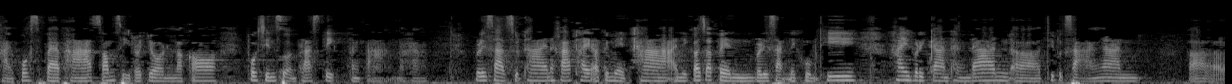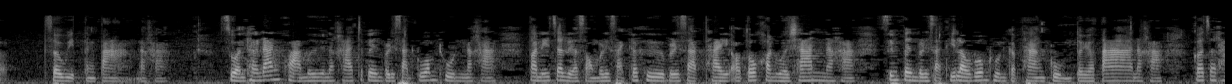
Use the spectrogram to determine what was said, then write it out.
ขายพวกส p ปร e พาร์ทซ่อมสีรถยนต์ แล้วก็พวกชิ้นส่วนพลาสติกต่างๆนะคะ บริษัทสุดท้ายนะคะไทยอัลติเมทคาร์อันนี้ก็จะเป็นบริษัทในกลุ่มที่ให้บริการทางด้านที่ปรึกษางานเซอร์วิสต่างๆนะคะ ส่วนทางด้านขวามือนะคะ จะเป็นบริษัทร่วมทุนนะคะ ตอนนี้จะเหลือ 2 บริษัทก็คือบริษัทไทยออโต้คอนเวอร์ชันนะคะ ซึ่งเป็นบริษัทที่เราร่วมทุนกับทางกลุ่มโตโยต้านะคะ ก็จะท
